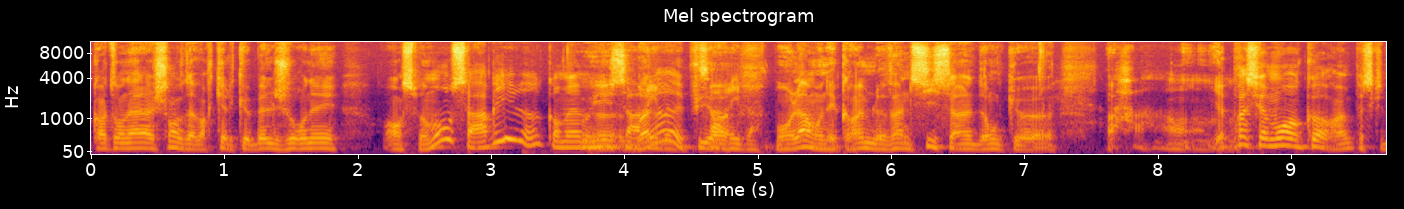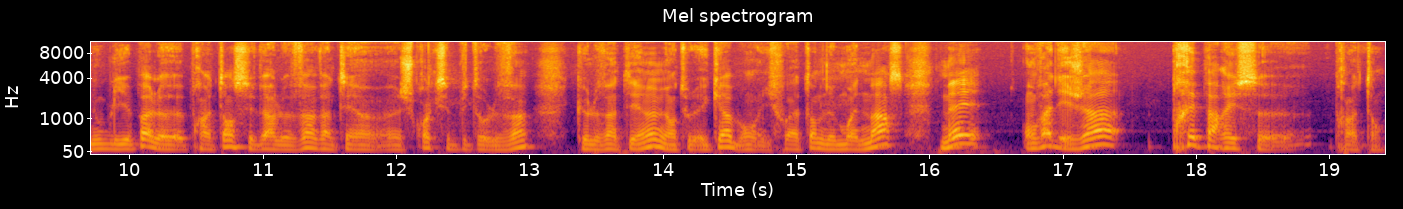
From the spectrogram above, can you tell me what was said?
quand on a la chance d'avoir quelques belles journées en ce moment, ça arrive hein, quand même. Oui, ça Euh, voilà. arrive. Et puis, ça euh, arrive. bon, là, on est quand même le 26, hein, donc euh, Ah, on- il y a presque un mois encore, hein, parce que n'oubliez pas, le printemps, c'est vers le 20-21. hein. Je crois que c'est plutôt le 20 que le 21, mais en tous les cas, bon, il faut attendre le mois de mars. Mais on va déjà préparer ce printemps.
